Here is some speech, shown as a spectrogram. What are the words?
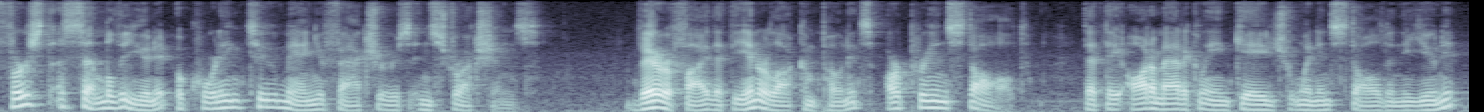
first assemble the unit according to manufacturer's instructions. Verify that the interlock components are pre-installed that they automatically engage when installed in the unit,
